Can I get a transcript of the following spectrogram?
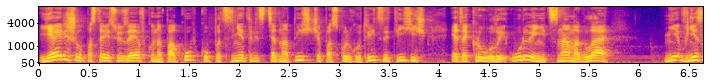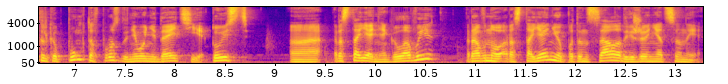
Я решил поставить свою заявку на покупку по цене 31 тысяча, поскольку 30 тысяч это круглый уровень, и цена могла не, в несколько пунктов просто до него не дойти. То есть э, расстояние головы равно расстоянию потенциала движения цены.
